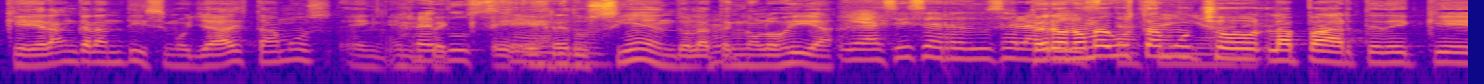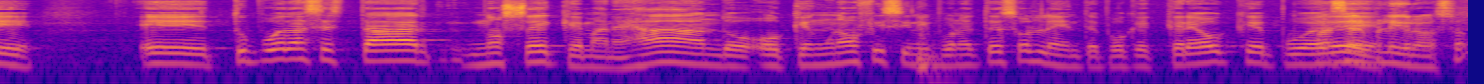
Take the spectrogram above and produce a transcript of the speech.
que eran grandísimos. Ya estamos en, eh, Reduciendo. la tecnología. Y así se reduce la Pero no me gusta señores. mucho la parte de que eh, tú puedas estar, no sé, que manejando o que en una oficina y ponerte esos lentes, porque creo que puede... Puede ser peligroso.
